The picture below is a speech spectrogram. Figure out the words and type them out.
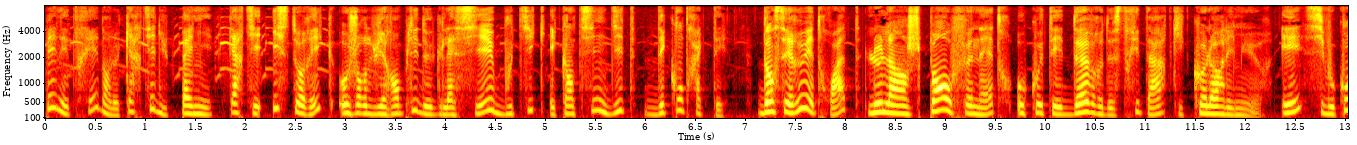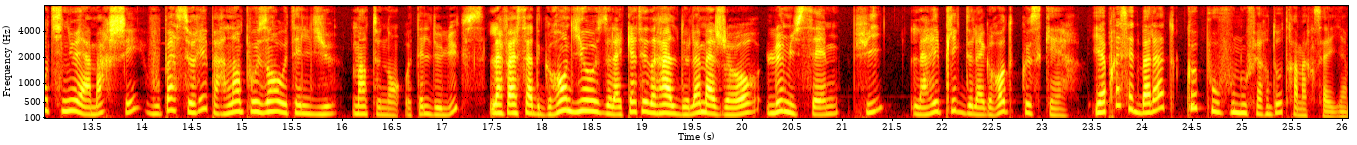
pénétrez dans le quartier du Panier, quartier historique aujourd'hui rempli de glaciers, boutiques et cantines dites décontractées. Dans ces rues étroites, le linge pend aux fenêtres aux côtés d'œuvres de street art qui colorent les murs. Et si vous continuez à marcher, vous passerez par l'imposant Hôtel Dieu, maintenant hôtel de luxe, la façade grandiose de la cathédrale de la Major, le Mucem, puis la réplique de la grotte Cosquer. Et après cette balade, que pouvez-vous nous faire d'autre à Marseille?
